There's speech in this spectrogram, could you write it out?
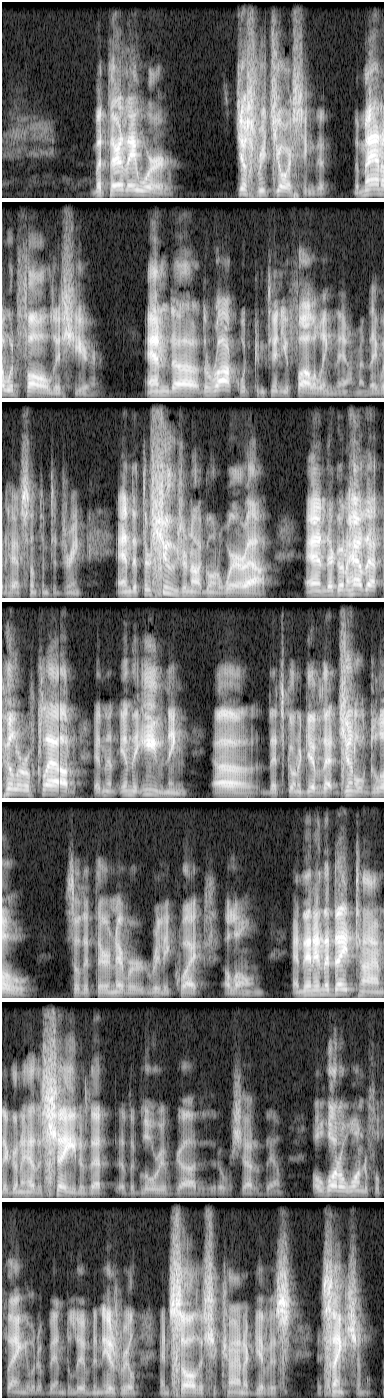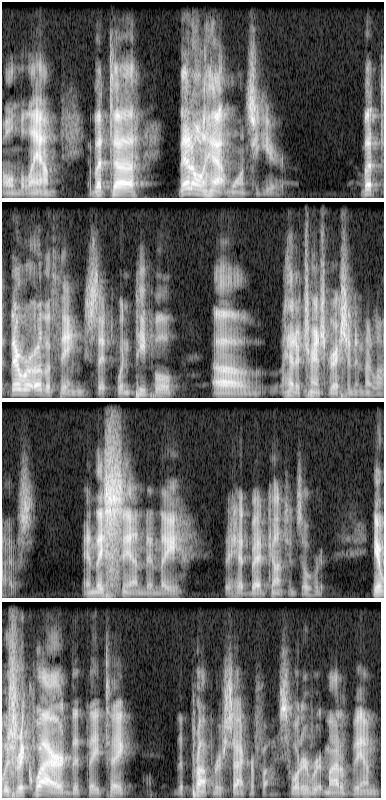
But there they were, just rejoicing that the manna would fall this year, and uh, the rock would continue following them, and they would have something to drink, and that their shoes are not going to wear out, and they're going to have that pillar of cloud in the, in the evening uh, that's going to give that gentle glow so that they're never really quite alone. And then in the daytime, they're going to have the shade of that of the glory of God as it overshadowed them. Oh, what a wonderful thing it would have been to live in Israel and saw the Shekinah give his, his sanction on the Lamb. But uh, that only happened once a year. But there were other things that when people uh, had a transgression in their lives and they sinned and they, they had bad conscience over it, it was required that they take the proper sacrifice, whatever it might have been.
